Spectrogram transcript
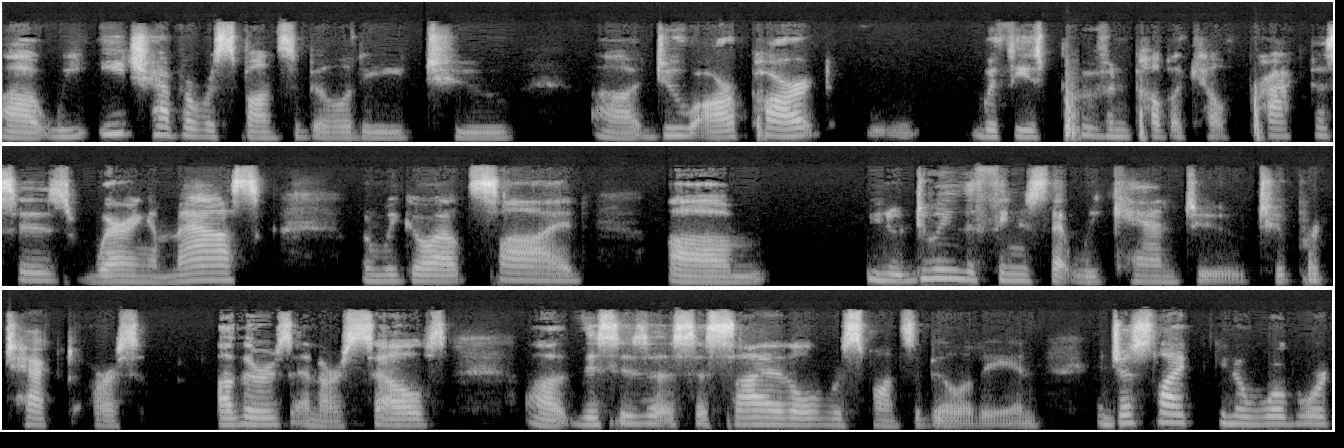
uh, we each have a responsibility to uh, do our part with these proven public health practices wearing a mask when we go outside um, you know doing the things that we can do to protect our others and ourselves uh, this is a societal responsibility. And, and just like, you know, World War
